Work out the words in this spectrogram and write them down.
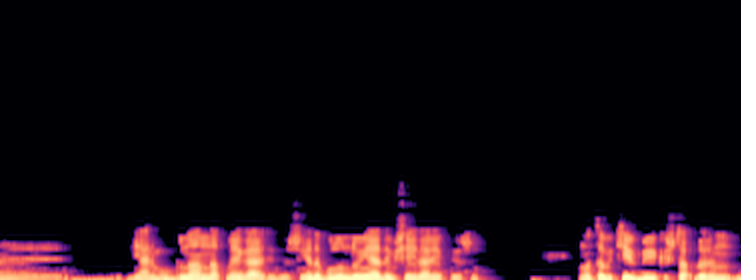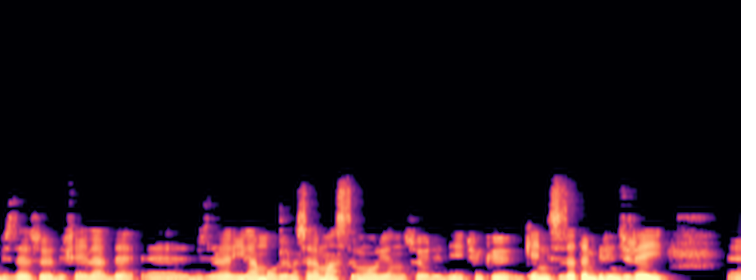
E, yani bu, bunu anlatmaya gayret ediyorsun. Ya da bulunduğun yerde bir şeyler yapıyorsun. Ama tabii ki büyük üstadların bizlere söylediği şeyler de e, bizlere ilham oluyor. Mesela Master Moria'nın söylediği. Çünkü kendisi zaten birinci rey e,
